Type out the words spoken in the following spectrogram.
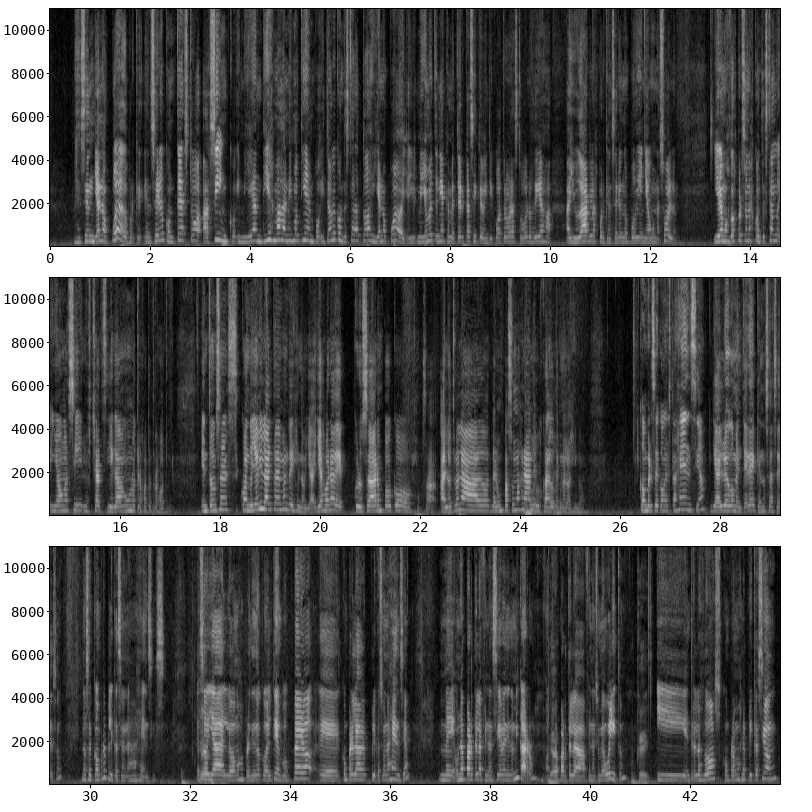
me decían, ya no puedo, porque en serio contesto a 5 y me llegan 10 más al mismo tiempo y tengo que contestar a todas y ya no puedo. yo me tenía que meter casi que 24 horas todos los días a ayudarlas porque en serio no podían ya una sola. Y éramos dos personas contestando y aún así los chats llegaban uno tras otro tras otro. Entonces, cuando ya vi la alta demanda, dije, no, ya, ya es hora de cruzar un poco o sea, al otro lado, dar un paso más grande y buscar algo tecnológico. Conversé con esta agencia, ya luego me enteré que no se hace eso, no se compra aplicaciones a agencias. Eso ya lo vamos aprendiendo con el tiempo, pero eh, compré la aplicación a agencia me, una parte la financié vendiendo mi carro, otra parte la financió mi abuelito. Y entre los dos compramos la aplicación.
